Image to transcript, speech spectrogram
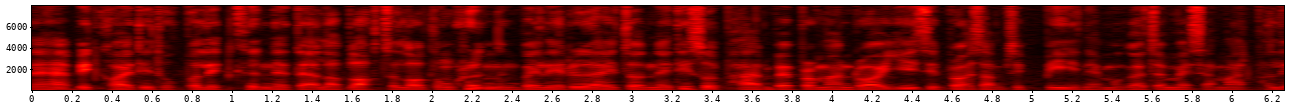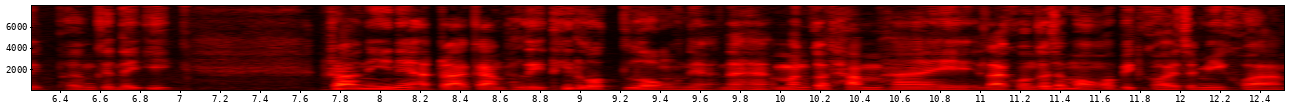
นะฮะบิตคอยที่ถูกผลิตขึ้นในแต่ละบล็อกจะลดลงครึ่งหนึ่งไปเรื่อยๆ จนในที่สุดผ่านไปประมาณ 120-130 ปีเนี่ยมันก็จะไม่สามารถผลิตเพิ่มขึ้นได้อีก คราวนี้เนี่ยอัตราการผลิตที่ลดลงเนี่ยนะฮะมันก็ทำให้หลายคนก็จะมองว่าบิตคอยจะมีความ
